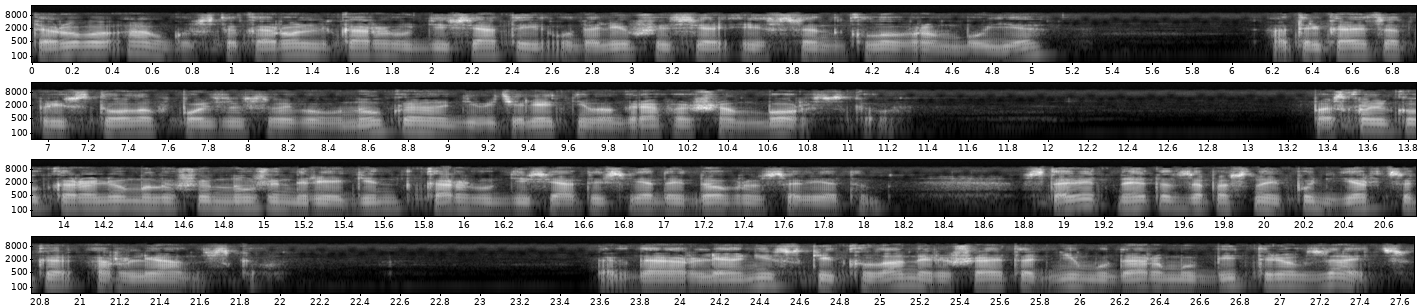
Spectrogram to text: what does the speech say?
2 августа король Карл X, удалившийся из Сен-Кло в Рамбуе, отрекается от престола в пользу своего внука, девятилетнего графа Шамборского. Поскольку королю-малышу нужен регент, Карл X, следуя добрым советам, ставит на этот запасной путь герцога Орлеанского. Тогда орлеонистский клан решает одним ударом убить трех зайцев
